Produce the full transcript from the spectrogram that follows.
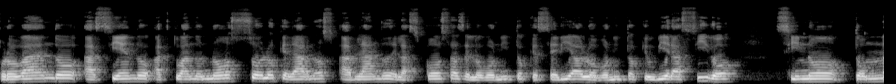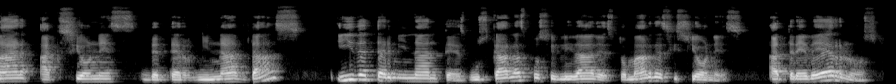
probando, haciendo, actuando, no solo quedarnos hablando de las cosas, de lo bonito que sería o lo bonito que hubiera sido, sino tomar acciones determinadas y determinantes, buscar las posibilidades, tomar decisiones, atrevernos,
